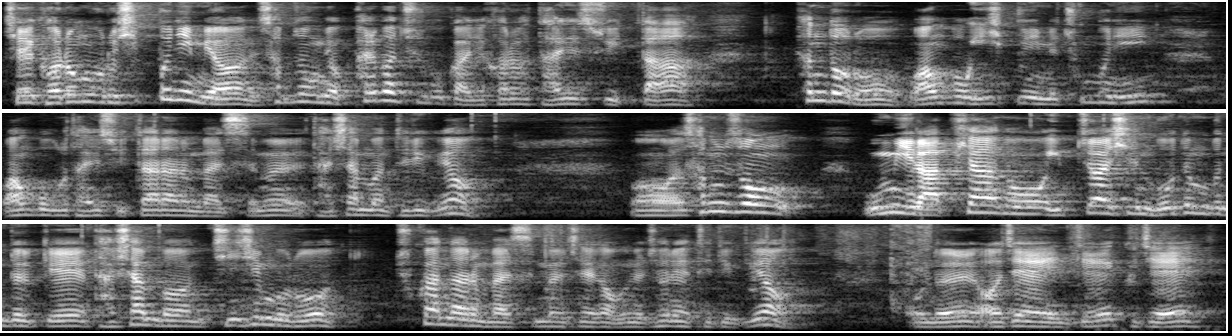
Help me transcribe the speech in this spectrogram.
제 걸음으로 10분이면 삼성역 8번 출구까지 걸어 다닐 수 있다. 편도로 왕복 20분이면 충분히 왕복으로 다닐 수 있다라는 말씀을 다시 한번 드리고요. 어, 삼성 우미 라피아노 입주하신 모든 분들께 다시 한번 진심으로 축하한다는 말씀을 제가 오늘 전해드리고요. 오늘 어제 이제 그제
